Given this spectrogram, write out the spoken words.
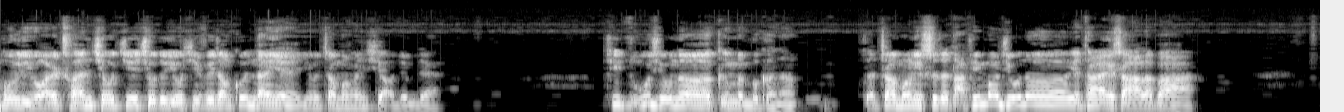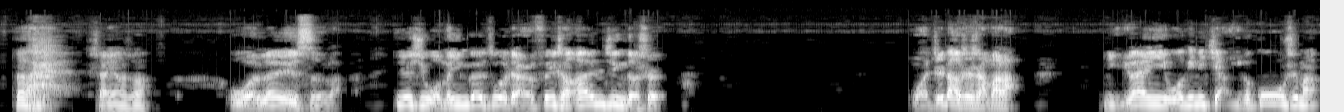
篷里玩传球、接球的游戏非常困难耶，因为帐篷很小，对不对？踢足球呢，根本不可能。在帐篷里试着打乒乓球呢，也太傻了吧！唉，山羊说：“我累死了。也许我们应该做点非常安静的事。”我知道是什么了。你愿意我给你讲一个故事吗？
